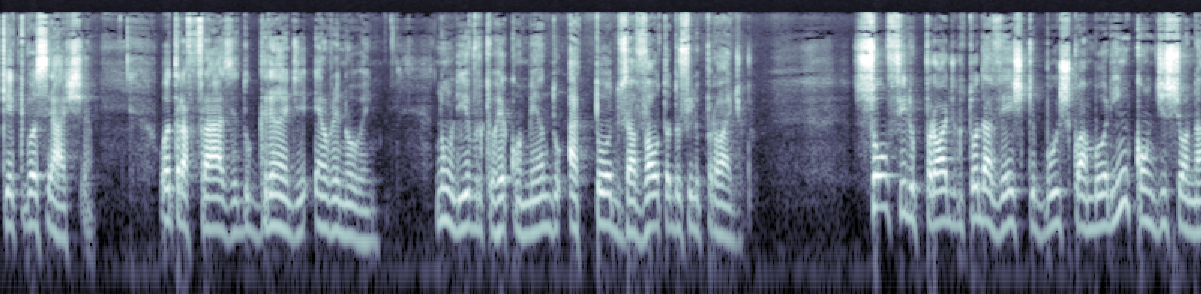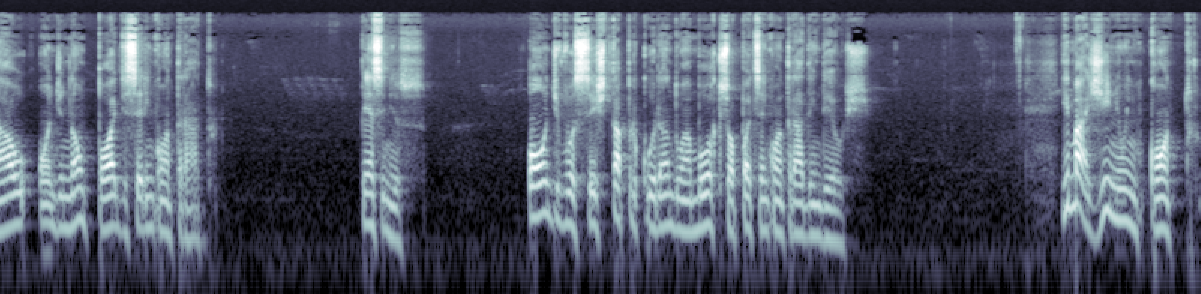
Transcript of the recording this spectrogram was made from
que, que você acha? Outra frase do grande Henry Nouwen, num livro que eu recomendo a todos, A Volta do Filho Pródigo. Sou filho pródigo toda vez que busco amor incondicional onde não pode ser encontrado. Pense nisso. Onde você está procurando um amor que só pode ser encontrado em Deus? Imagine um encontro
